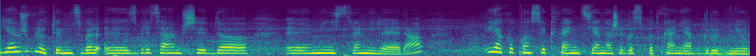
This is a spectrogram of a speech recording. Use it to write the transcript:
Ja już w lutym e, zwracałam się do e, ministra Millera jako konsekwencja naszego spotkania w grudniu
